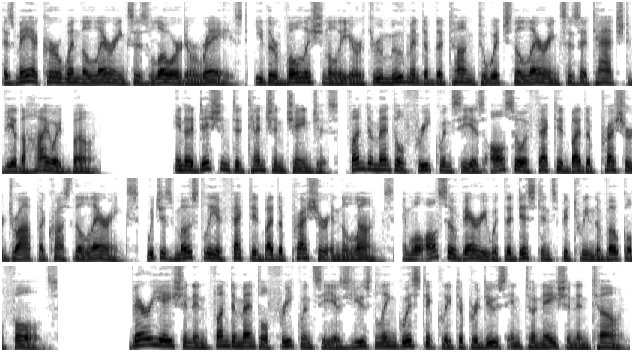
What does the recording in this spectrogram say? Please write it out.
as may occur when the larynx is lowered or raised, either volitionally or through movement of the tongue to which the larynx is attached via the hyoid bone. In addition to tension changes, fundamental frequency is also affected by the pressure drop across the larynx, which is mostly affected by the pressure in the lungs, and will also vary with the distance between the vocal folds. Variation in fundamental frequency is used linguistically to produce intonation and tone.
